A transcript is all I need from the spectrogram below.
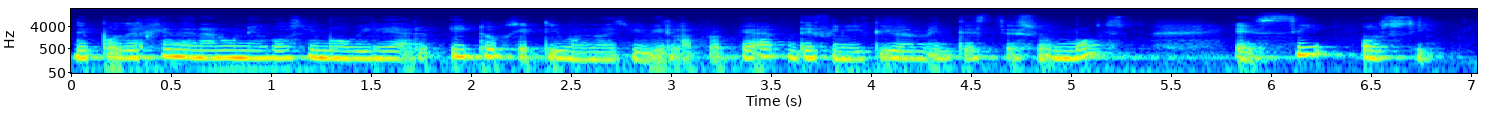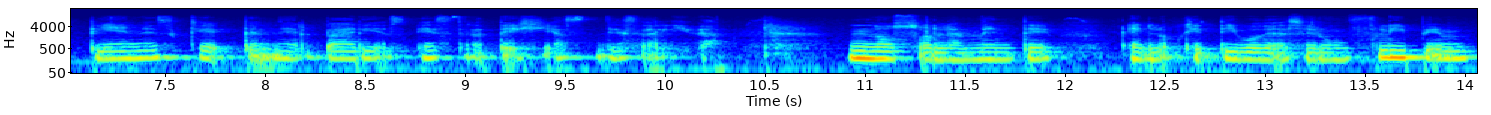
de poder generar un negocio inmobiliario y tu objetivo no es vivir la propiedad, definitivamente este es un must. Es sí o sí. Tienes que tener varias estrategias de salida. No solamente el objetivo de hacer un flipping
